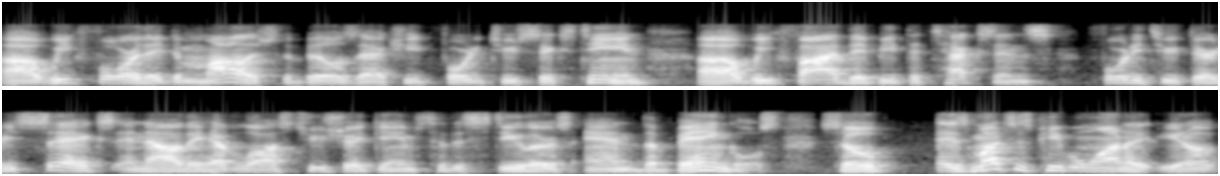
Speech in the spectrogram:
Uh, week 4, they demolished the Bills actually 42-16. Uh, week 5, they beat the Texans 42-36 and now they have lost two straight games to the Steelers and the Bengals. So as much as people want to, you know,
